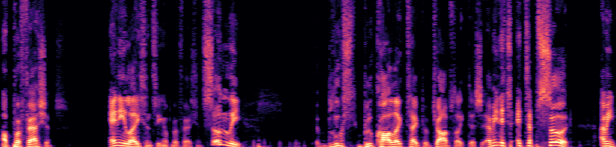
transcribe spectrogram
of professions, any licensing of professions? Certainly, blue blue collar type of jobs like this. I mean, it's it's absurd. I mean,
